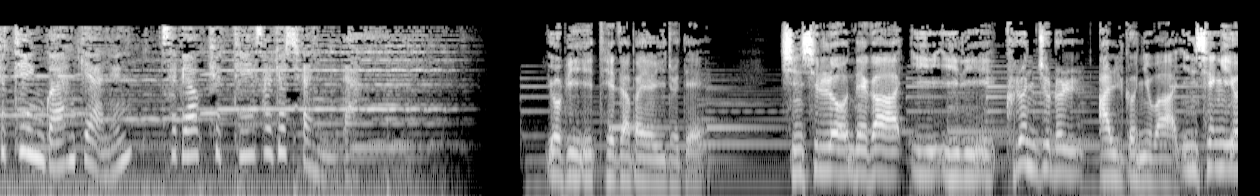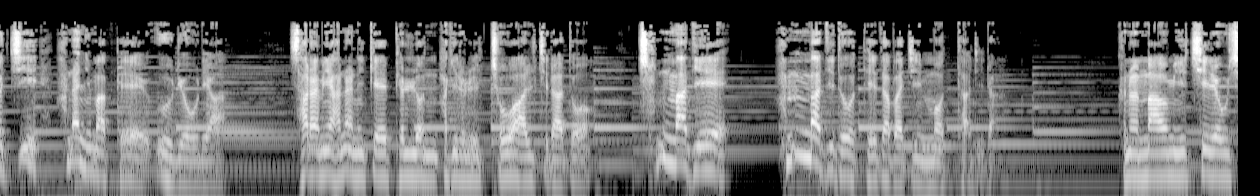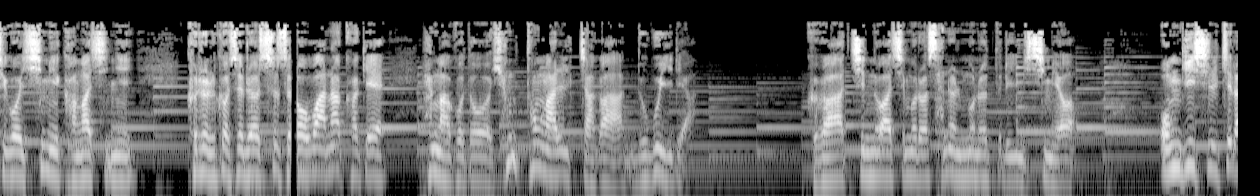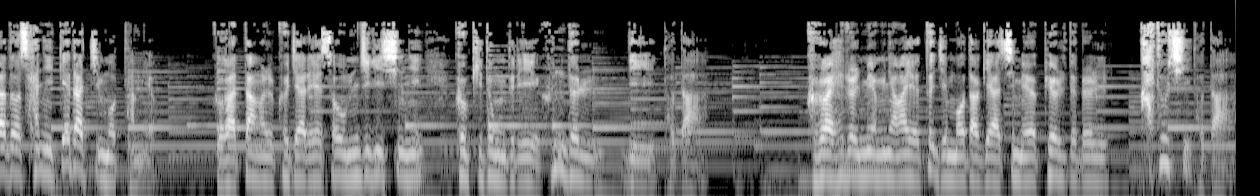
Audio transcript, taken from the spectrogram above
큐티인과 함께하는 새벽 큐티 설교 시간입니다. 욥이 대답하여 이르되 진실로 내가 이 일이 그런 줄을 알거니와 인생이 어찌 하나님 앞에 의려우랴 사람이 하나님께 변론하기를 좋아할지라도 천마디에 한 마디도 대답하지 못하리라 그는 마음이 지혜우시고 힘이 강하시니 그를 거스려 스스로 완악하게 행하고도 형통할 자가 누구이랴 그가 진노하심으로 산을 무너뜨리시며 옮기실지라도 산이 깨닫지 못하며 그가 땅을 그 자리에서 움직이시니 그 기둥들이 흔들리도다. 그가 해를 명령하여 뜨지 못하게 하시며 별들을 가두시도다.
